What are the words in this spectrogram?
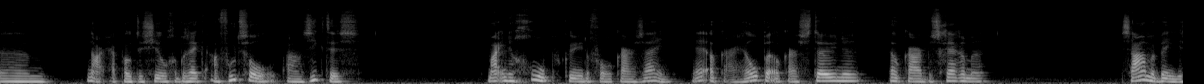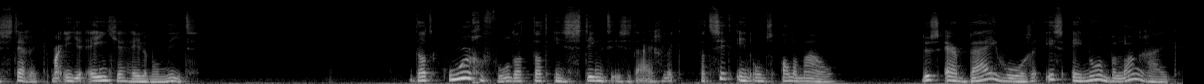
um, nou ja, potentieel gebrek aan voedsel, aan ziektes. Maar in een groep kun je er voor elkaar zijn. Hè? Elkaar helpen, elkaar steunen, elkaar beschermen. Samen ben je sterk, maar in je eentje helemaal niet. Dat oergevoel, dat, dat instinct is het eigenlijk, dat zit in ons allemaal. Dus erbij horen is enorm belangrijk.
